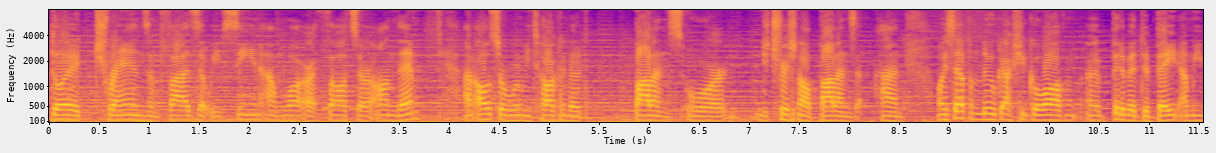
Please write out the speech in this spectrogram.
diet trends and fads that we've seen and what our thoughts are on them. And also, we're going to be talking about balance or nutritional balance. And myself and Luke actually go off a bit of a debate, and we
